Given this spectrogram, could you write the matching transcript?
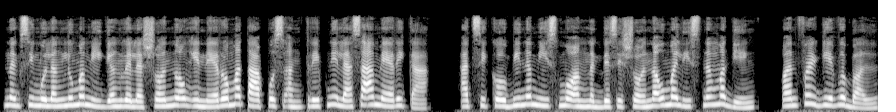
nagsimulang lumamig ang relasyon noong Enero matapos ang trip nila sa Amerika, at si Kobe na mismo ang nagdesisyon na umalis ng maging unforgivable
